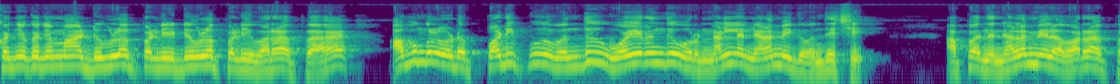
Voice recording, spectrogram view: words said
கொஞ்சம் கொஞ்சமாக டெவலப் பண்ணி டெவலப் பண்ணி வரப்ப அவங்களோட படிப்பு வந்து உயர்ந்து ஒரு நல்ல நிலைமைக்கு வந்துச்சு. அப்போ அந்த நிலைமையில் வரப்ப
